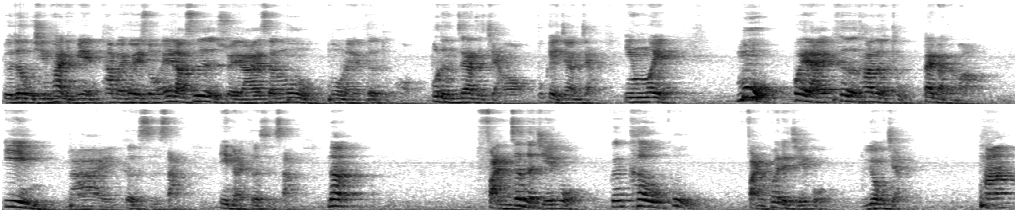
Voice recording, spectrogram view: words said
有的五行派里面他们会说，哎，老师水来生木，木来克土哦，不能这样子讲哦，不可以这样讲，因为。木会来克它的土，代表什么？印来克时伤，印来克时伤。那反正的结果跟客户反馈的结果不用讲，他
